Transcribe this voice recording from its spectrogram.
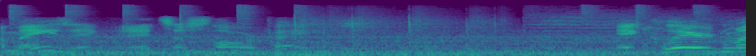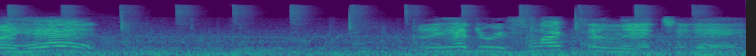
amazing. And it's a slower pace. It cleared my head. And I had to reflect on that today.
